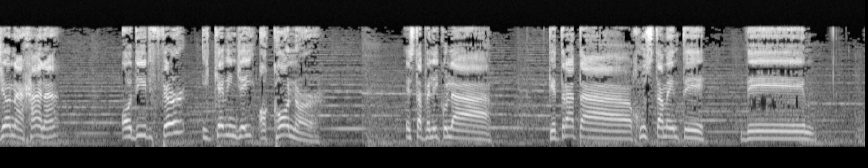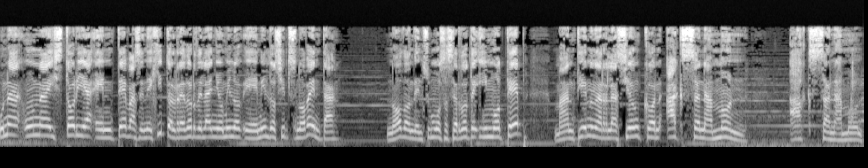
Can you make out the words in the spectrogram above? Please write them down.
Jonah Hanna, Odile Fair y Kevin J. O'Connor. Esta película que trata justamente de una, una, historia en Tebas, en Egipto, alrededor del año 1290, eh, ¿no? Donde el sumo sacerdote Imhotep mantiene una relación con Axanamón, Axanamón.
